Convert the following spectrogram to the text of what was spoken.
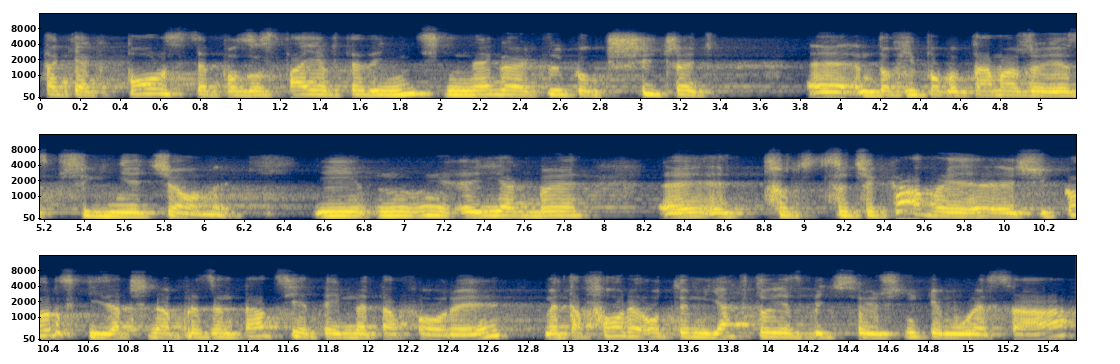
tak jak Polsce, pozostaje wtedy nic innego, jak tylko krzyczeć do hipopotama, że jest przygnieciony. I mm, jakby E, co, co ciekawe, Sikorski zaczyna prezentację tej metafory, metafory o tym, jak to jest być sojusznikiem USA,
